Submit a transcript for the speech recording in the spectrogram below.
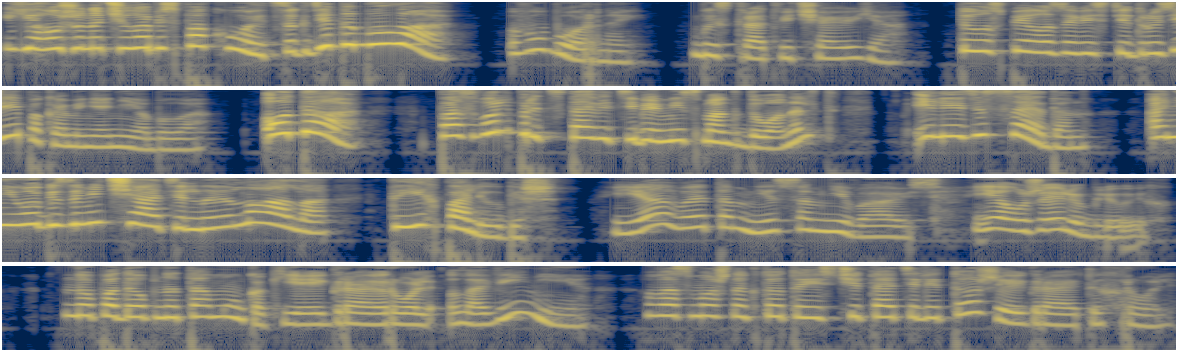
Я уже начала беспокоиться. Где ты была?» «В уборной», — быстро отвечаю я. «Ты успела завести друзей, пока меня не было?» «О да! Позволь представить тебе мисс Макдональд и леди Седан. Они обе замечательные, Лала. Ты их полюбишь». Я в этом не сомневаюсь. Я уже люблю их. Но подобно тому, как я играю роль Лавинии, возможно, кто-то из читателей тоже играет их роль.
